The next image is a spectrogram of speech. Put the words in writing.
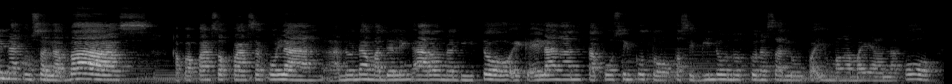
nag-garden ako sa labas. Kapapasok-pasok ko lang. Ano na, madaling araw na dito. Eh, kailangan tapusin ko to kasi binunot ko na sa lupa yung mga mayana ko.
